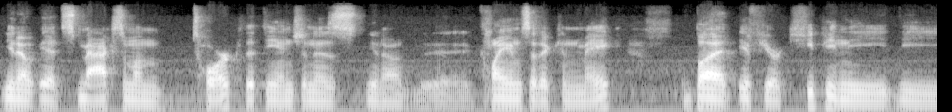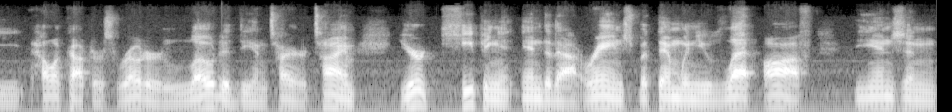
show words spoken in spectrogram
you know, its maximum torque that the engine is, you know, uh, claims that it can make. But if you're keeping the the helicopter's rotor loaded the entire time, you're keeping it into that range. But then when you let off, the engine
